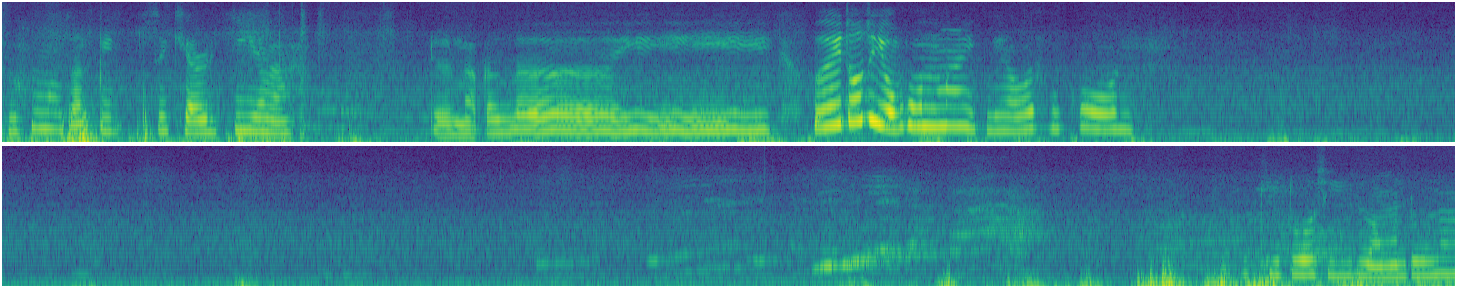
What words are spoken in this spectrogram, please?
คือห้องวงจรปิด security นะคะเดินมากันเลย เฮ้ย ตัวสีชมพูมาอีกแล้วทุกคน โอเค ตัวสีเหลืองมันดูน่า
